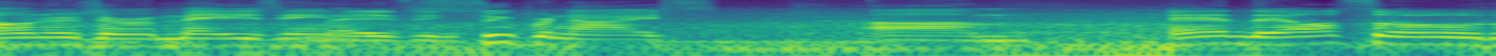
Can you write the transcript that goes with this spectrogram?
Owners are amazing. Amazing. Super nice. Um, And they also,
